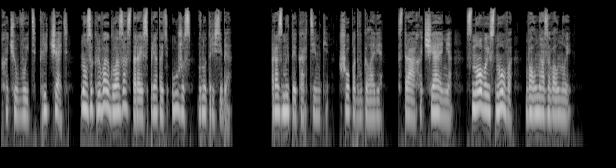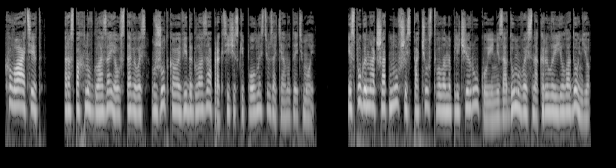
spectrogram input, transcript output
Хочу выть, кричать, но закрываю глаза, стараясь спрятать ужас внутри себя. Размытые картинки, шепот в голове, страх, отчаяние, снова и снова, волна за волной. «Хватит!» Распахнув глаза, я уставилась в жуткого вида глаза, практически полностью затянутые тьмой. Испуганно отшатнувшись, почувствовала на плече руку и, не задумываясь, накрыла ее ладонью,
